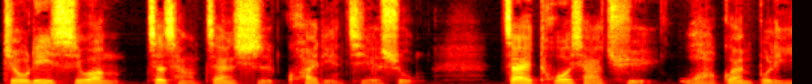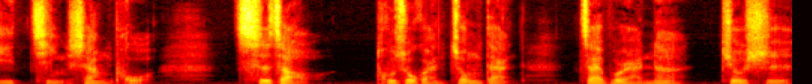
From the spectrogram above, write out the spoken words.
九莉希望这场战事快点结束，再拖下去，瓦罐不离井上破，迟早图书馆中弹，再不然呢，就是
